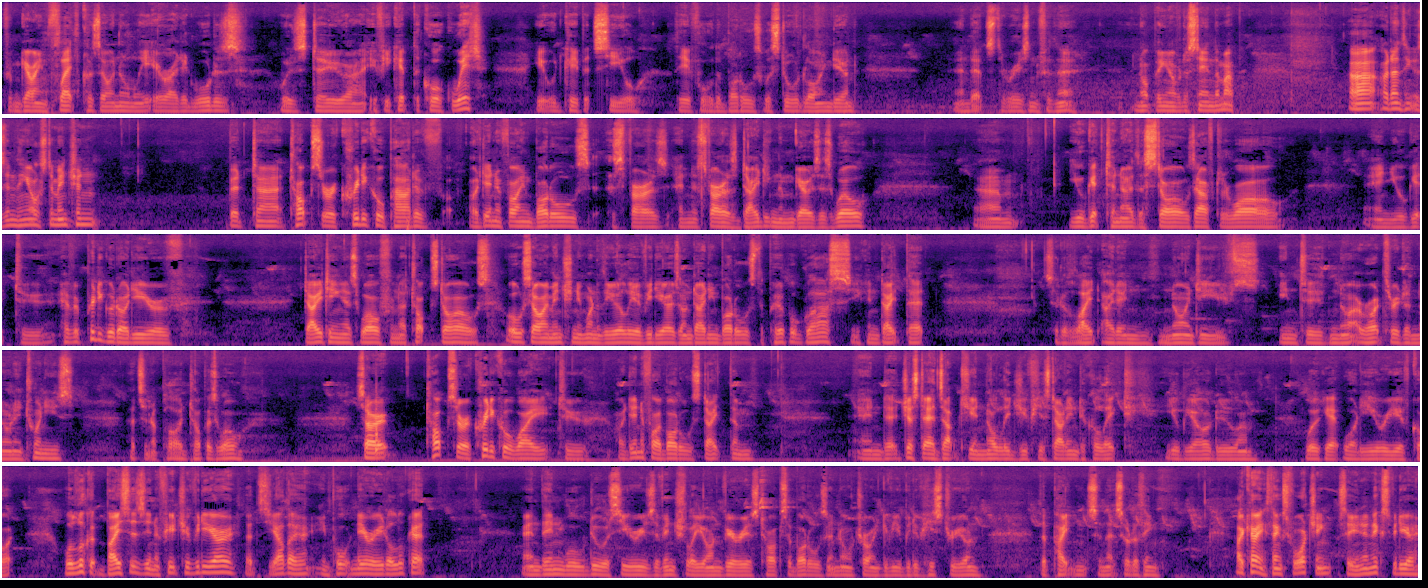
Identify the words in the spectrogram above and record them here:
from going flat because they were normally aerated waters was to uh, if you kept the cork wet it would keep it sealed therefore the bottles were stored lying down and that's the reason for the not being able to stand them up uh, I don't think there's anything else to mention but uh, tops are a critical part of identifying bottles as far as and as far as dating them goes as well. Um, you'll get to know the styles after a while and you'll get to have a pretty good idea of dating as well from the top styles. Also I mentioned in one of the earlier videos on dating bottles the purple glass. You can date that sort of late 1890s into right through to the 1920s. That's an applied top as well. So tops are a critical way to identify bottles, date them, and it just adds up to your knowledge if you're starting to collect. You'll be able to um, work out what era you've got. We'll look at bases in a future video. That's the other important area to look at. And then we'll do a series eventually on various types of bottles and I'll try and give you a bit of history on the patents and that sort of thing. Okay, thanks for watching. See you in the next video.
